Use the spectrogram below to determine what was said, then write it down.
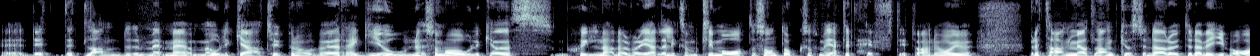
Eh, det, det är ett land med, med, med olika typer av eh, regioner som har olika skillnader vad det gäller liksom klimat och sånt också som är jäkligt häftigt. Va? Du har ju Bretagne med Atlantkusten där ute där vi var.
